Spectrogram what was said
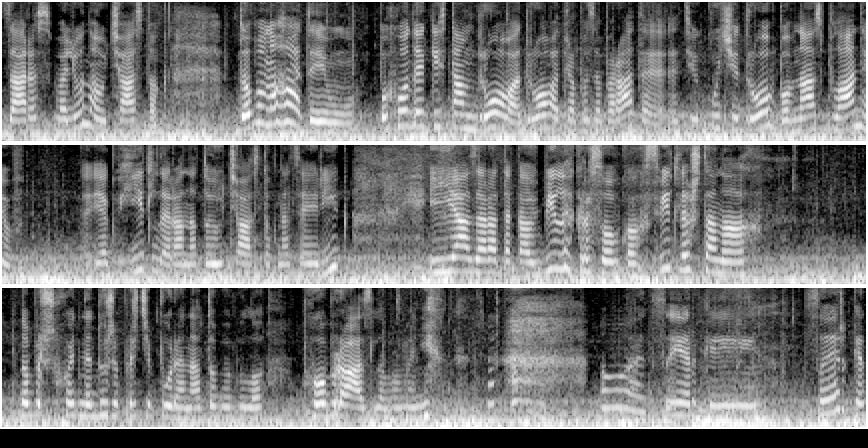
зараз валю на участок допомагати йому. Походу, якісь там дрова. Дрова треба забирати, ці кучі дров, бо в нас планів, як в Гітлера, на той участок на цей рік. І я зараз така в білих кросовках, в світлих штанах. Добре, що хоч не дуже причепурена, то би було образливо мені. Ой, цирки. Цирки,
